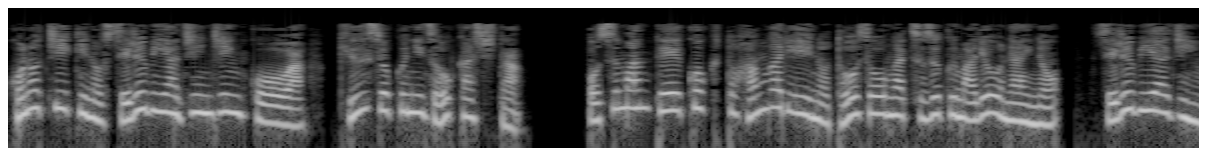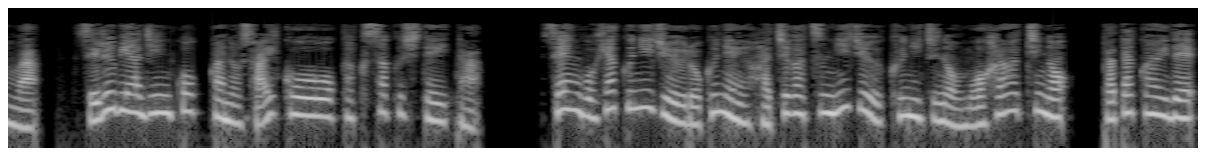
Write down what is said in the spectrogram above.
この地域のセルビア人人口は急速に増加した。オスマン帝国とハンガリーの闘争が続くマ領内のセルビア人は、セルビア人国家の再興を画策していた。1526年8月29日のモハーチの戦いで、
